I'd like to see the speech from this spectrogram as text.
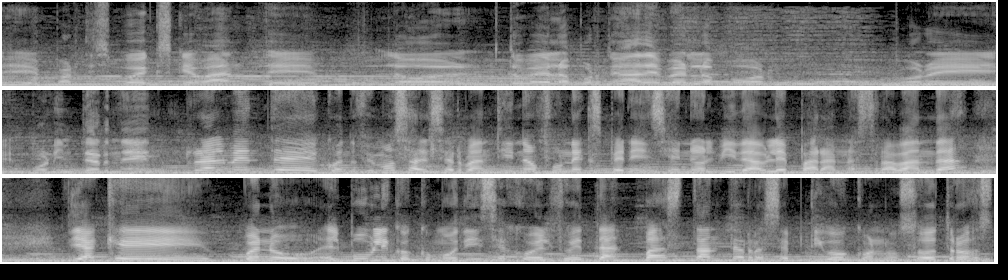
eh, participó Exquevan. eh, lo- tuve la oportunidad de verlo por, eh, por internet. Realmente cuando fuimos al Cervantino fue una experiencia inolvidable para nuestra banda, ya que, bueno, el público, como dice Joel, fue tan- bastante receptivo con nosotros.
